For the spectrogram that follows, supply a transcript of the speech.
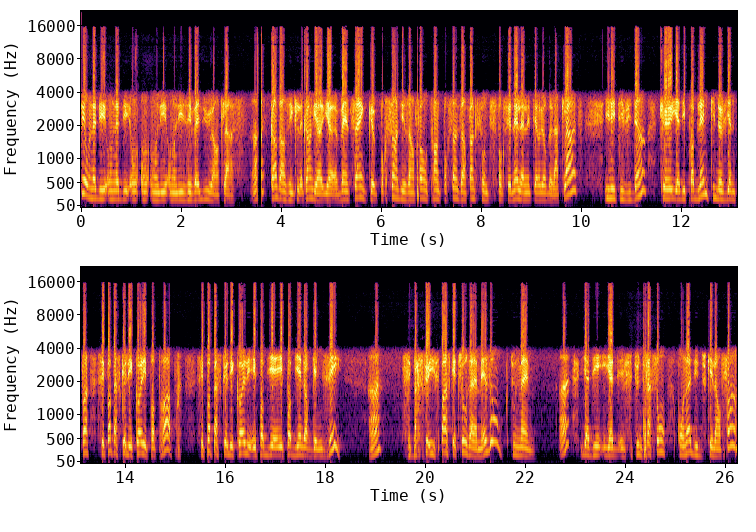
sait, on a des, on a des, on, on- on les, on les évalue en classe. Hein? Quand dans quand il y a, il y a 25% des enfants ou 30% des enfants qui sont dysfonctionnels à l'intérieur de la classe, il est évident qu'il y a des problèmes qui ne viennent pas. C'est pas parce que l'école est pas propre. C'est pas parce que l'école est pas bien, est pas bien organisée. Hein? C'est parce qu'il se passe quelque chose à la maison, tout de même. Hein? Il y a des, il y a c'est une façon qu'on a d'éduquer l'enfant.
